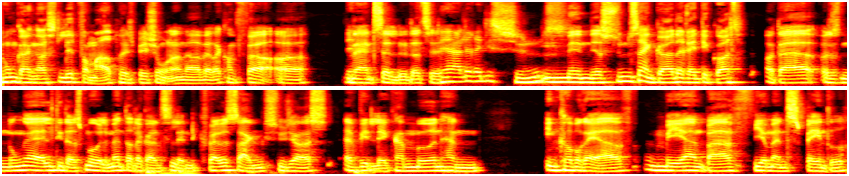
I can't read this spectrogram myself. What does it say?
nogle gange også lidt for meget på inspirationerne, og hvad der kom før, og Ja. hvad han selv lytter til. Det har jeg aldrig rigtig synes. Men jeg synes, at han gør det rigtig godt, og der er og sådan, nogle af alle de der små elementer, der gør det til Lenny Kravitz-sangen, synes jeg også er vildt lækker. Måden han inkorporerer mere end bare firmandsbandet et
